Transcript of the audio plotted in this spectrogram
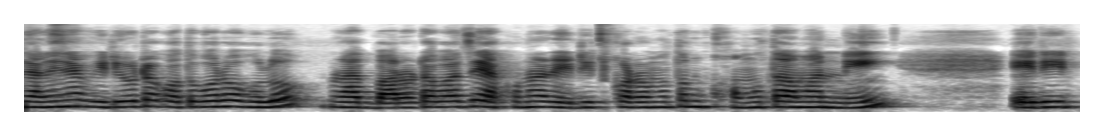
জানি না ভিডিওটা কত বড় হলো। রাত বারোটা বাজে, এখন আর এডিট করার মতন ক্ষমতা আমার নেই। এডিট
